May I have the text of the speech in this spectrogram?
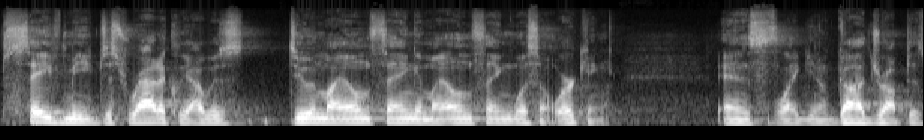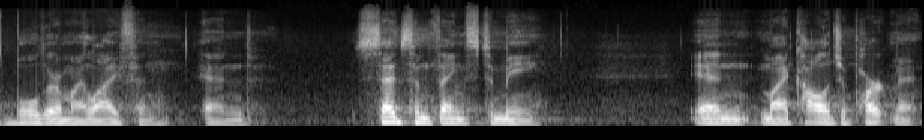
saved me just radically. I was doing my own thing, and my own thing wasn't working. And it's like, you know, God dropped this boulder in my life and, and said some things to me in my college apartment.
